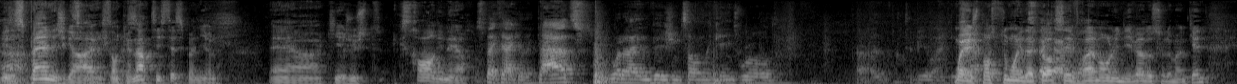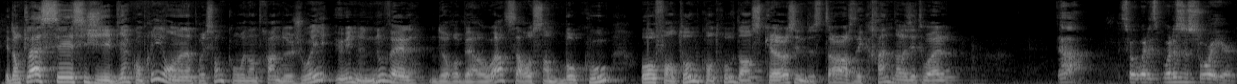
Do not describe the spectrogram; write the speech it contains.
he's Ah, a Spanish guy, Spanish donc artist. un artiste espagnol, et, euh, qui est juste extraordinaire. Spectacular. That's what I envision Solomon Kane's world uh, to be like. Ouais, je pense que tout le monde est d'accord, c'est vraiment l'univers de Solomon Kane. Et donc là, si j'ai bien compris, on a l'impression qu'on est en train de jouer une nouvelle de Robert Howard. Ça ressemble beaucoup aux fantômes qu'on trouve dans Skulls in the Stars, des crânes dans les étoiles. Ah, so what is what is the story here?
